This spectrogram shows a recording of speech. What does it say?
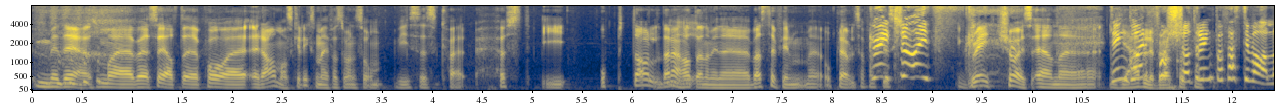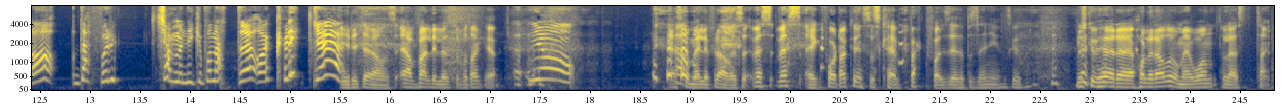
Med det så må jeg bare si at eh, på eh, Ramaskrik, som er festivalen som vises hver høst i Oppdal, der har jeg hatt en av mine beste filmopplevelser. Great choice! Great Choice er en eh, Den går fortsatt rundt på festivaler, og derfor kommer den ikke på nettet, og jeg klikker! Irriterende. Jeg har veldig lyst til å få tak i den. Ja. Jeg skal melde fra. Hvis, hvis, jeg får tak i den, så skal jeg i hvert fall si det på sendingen. Nå skal vi høre Hollerado med One Last Time.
